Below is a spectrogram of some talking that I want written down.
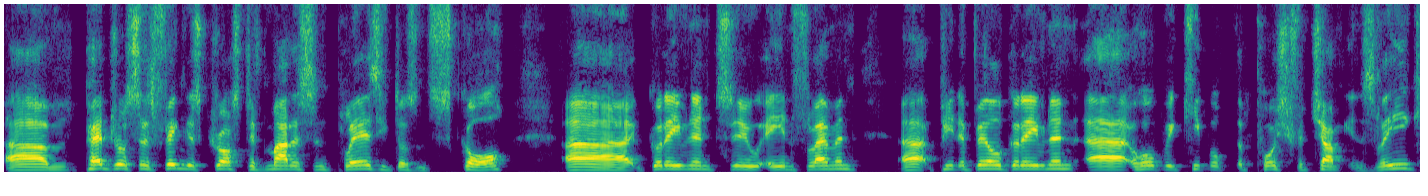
Um, Pedro says, fingers crossed if Madison plays, he doesn't score. Uh, good evening to Ian Fleming. Uh, Peter Bill, good evening. Uh, hope we keep up the push for Champions League.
